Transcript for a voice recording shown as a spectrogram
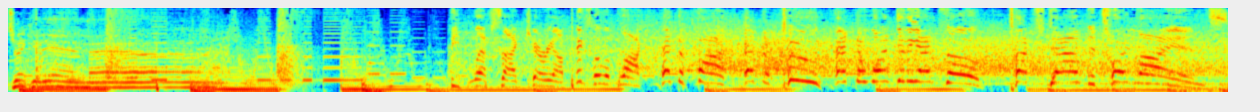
Drink it in, man. Deep left side carry on. Picks on the block. At the five. At the two. At the one to the end zone. Touchdown, Detroit Lions.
